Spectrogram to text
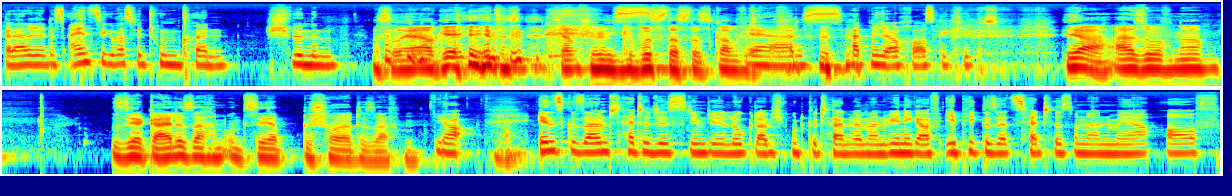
Galadriel, das Einzige, was wir tun können, schwimmen. Achso, ja, okay. Das, ich habe schon gewusst, dass das kommt. Ja, das hat mich auch rausgekickt. Ja, also, ne, sehr geile Sachen und sehr bescheuerte Sachen. Ja. Insgesamt hätte das dem Dialog, glaube ich, gut getan, wenn man weniger auf Epik gesetzt hätte, sondern mehr auf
